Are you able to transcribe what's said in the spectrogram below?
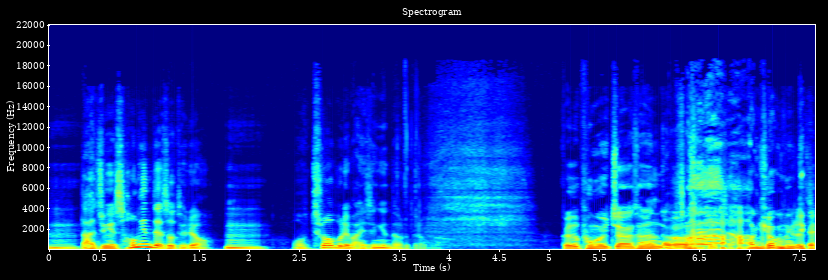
음. 나중에 성인 돼서 되려 음. 어, 트러블이 많이 생긴다 그러더라고요. 그래도 부모 입장에서는 아, 어, 없어, 안 겪는 게.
